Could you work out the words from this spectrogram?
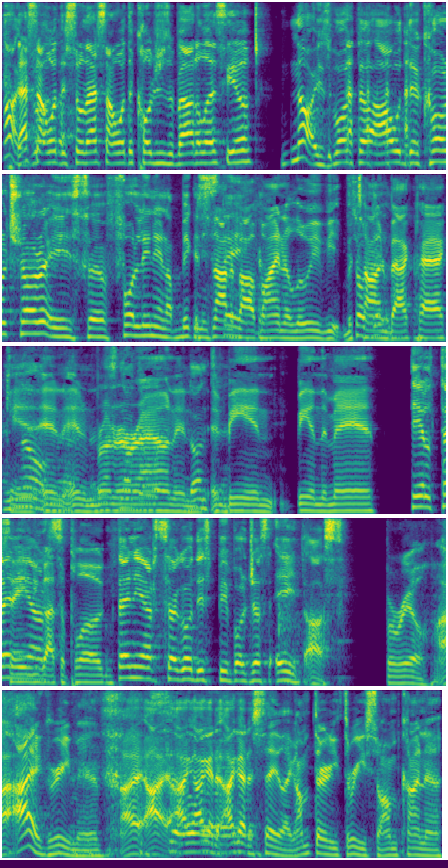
No, that's not what. The, so that's not what the culture's about, Alessio. No, it's what uh, how the culture is uh, falling in a big It's mistake. not about buying a Louis Vuitton the- backpack and, No, and, man, and running around and, and being being the man, Till 10 saying years, you got the plug. 10 years ago, these people just ate us. For real, I, I agree, man. I I, I, I gotta I gotta say, like I'm 33, so I'm kind of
